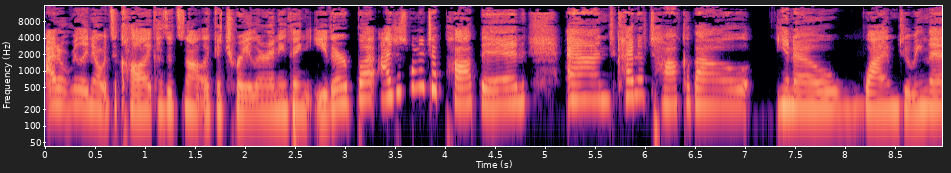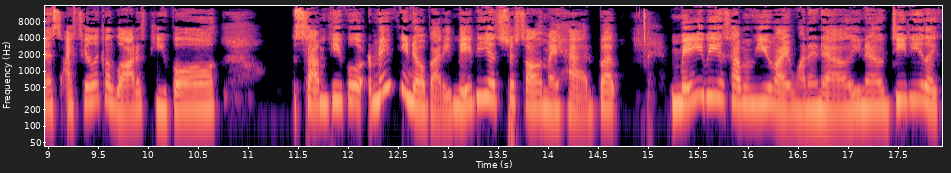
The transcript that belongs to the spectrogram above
I don't really know what to call it because it's not like a trailer or anything either, but I just wanted to pop in and kind of talk about, you know, why I'm doing this. I feel like a lot of people some people, or maybe nobody, maybe it's just all in my head, but maybe some of you might want to know, you know, Dee Dee, like,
